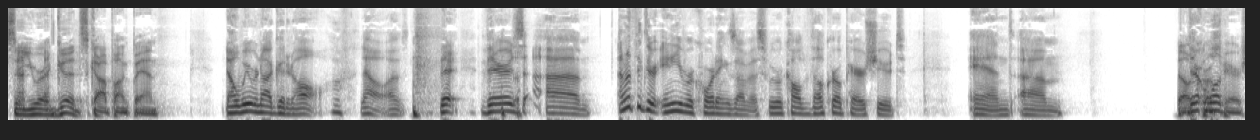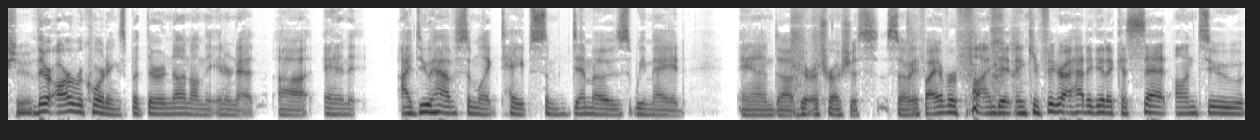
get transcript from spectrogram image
So you were a good ska punk band. No, we were not good at all. No, I was, there, there's. Um, I don't think there are any recordings of us. We were called Velcro Parachute, and um, Velcro there, well, parachute. There are recordings, but there are none on the internet. Uh, and I do have some like tapes, some demos we made, and uh, they're atrocious. So if I ever find it and can figure out how to get a cassette onto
